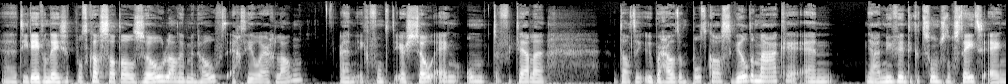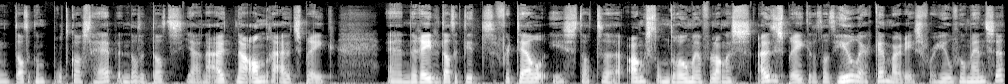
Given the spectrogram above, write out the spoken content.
Eh, het idee van deze podcast zat al zo lang in mijn hoofd, echt heel erg lang. En ik vond het eerst zo eng om te vertellen dat ik überhaupt een podcast wilde maken. En ja, nu vind ik het soms nog steeds eng dat ik een podcast heb en dat ik dat ja, naar, uit, naar anderen uitspreek. En de reden dat ik dit vertel is dat uh, angst om dromen en verlangens uit te spreken, dat dat heel herkenbaar is voor heel veel mensen.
